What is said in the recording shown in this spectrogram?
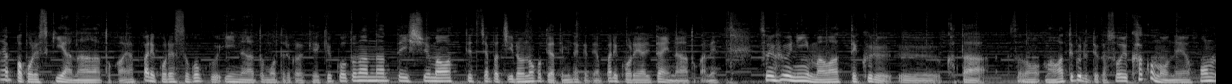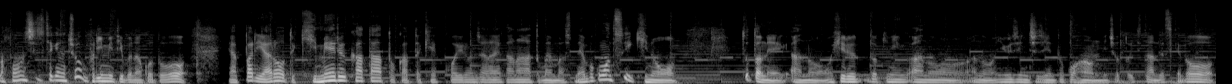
やっぱこれ好きやなとか、やっぱりこれすごくいいなと思ってるから、結局大人になって一周回って、やっぱいろんなことやってみたけど、やっぱりこれやりたいなとかね、そういう風に回ってくる方、その回ってくるというか、そういう過去のね、本本質的な超プリミティブなことを、やっぱりやろうと決める方とかって結構いるんじゃないかなと思いますね。僕もつい昨日、ちょっとね、あの、お昼時に、あの、あの友人知人とご飯にちょっと行ってたんですけど、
